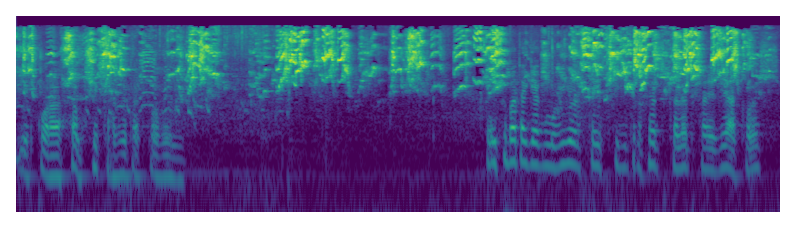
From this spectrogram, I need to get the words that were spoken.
jest pora samczyka, że tak powiem. No i chyba tak jak mówiłem, w tej chwili troszeczkę lepsza jest jakość,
